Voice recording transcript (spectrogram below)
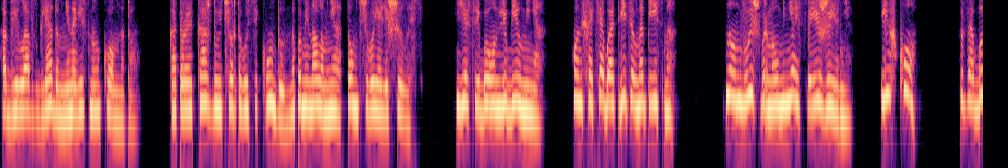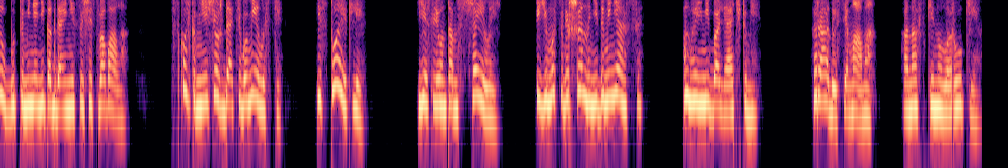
Обвела взглядом ненавистную комнату, которая каждую чертову секунду напоминала мне о том, чего я лишилась. Если бы он любил меня, он хотя бы ответил на письма, но он вышвырнул меня из своей жизни. Легко. Забыл, будто меня никогда и не существовало. Сколько мне еще ждать его милости? И стоит ли? Если он там с Шейлой, ему совершенно не до меня с... моими болячками. Радуйся, мама. Она вскинула руки,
